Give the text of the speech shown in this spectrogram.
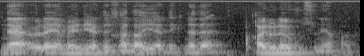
Ne öğle yemeğini yerdik, gadayı yerdik ne de kaylule uykusunu yapardık.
